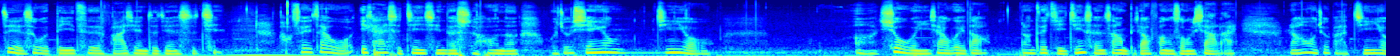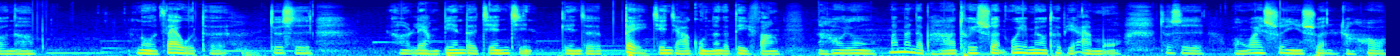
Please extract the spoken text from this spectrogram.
这也是我第一次发现这件事情。好，所以在我一开始静心的时候呢，我就先用精油，呃，嗅闻一下味道，让自己精神上比较放松下来。然后我就把精油呢抹在我的就是呃两边的肩颈。连着背肩胛骨那个地方，然后用慢慢的把它推顺，我也没有特别按摩，就是往外顺一顺，然后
